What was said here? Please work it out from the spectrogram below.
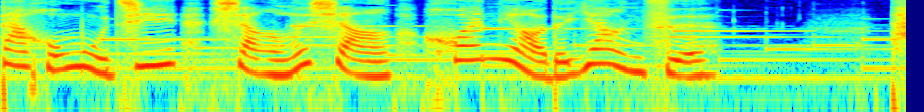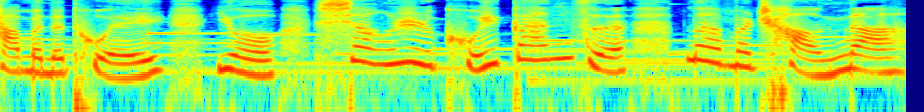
大红母鸡想了想，欢鸟的样子，它们的腿有向日葵杆子那么长呢。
